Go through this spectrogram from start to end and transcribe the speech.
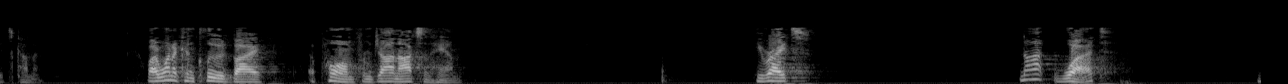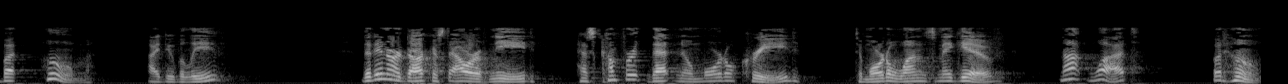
It's coming. Well, I want to conclude by a poem from John Oxenham. He writes, Not what, but whom I do believe, that in our darkest hour of need has comfort that no mortal creed to mortal ones may give, not what, but whom.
